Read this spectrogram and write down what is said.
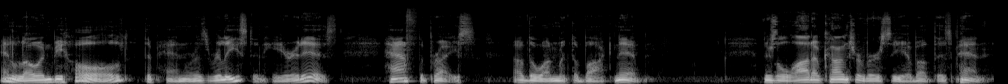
And lo and behold, the pen was released, and here it is, half the price of the one with the Bock nib. There's a lot of controversy about this pen,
